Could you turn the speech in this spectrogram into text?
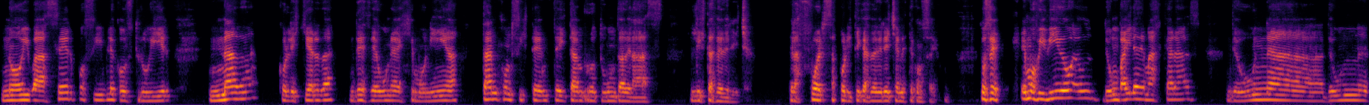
No iba a ser posible construir nada con la izquierda desde una hegemonía tan consistente y tan rotunda de las listas de derecha, de las fuerzas políticas de derecha en este Consejo. Entonces, hemos vivido de un baile de máscaras, de, una, de, un,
